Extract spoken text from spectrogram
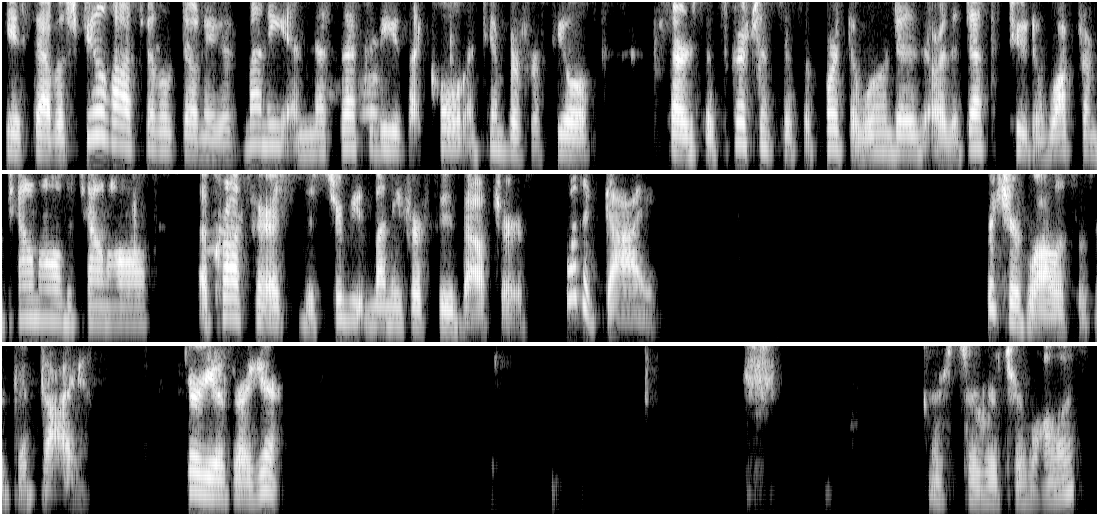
He established field hospitals, donated money and necessities like coal and timber for fuel, started subscriptions to support the wounded or the destitute, and walked from town hall to town hall across Paris to distribute money for food vouchers. What a guy. Richard Wallace was a good guy. Here he is right here. There's Sir Richard Wallace.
